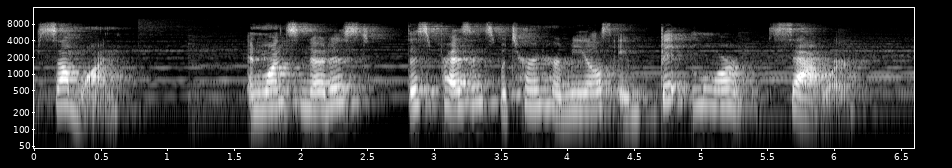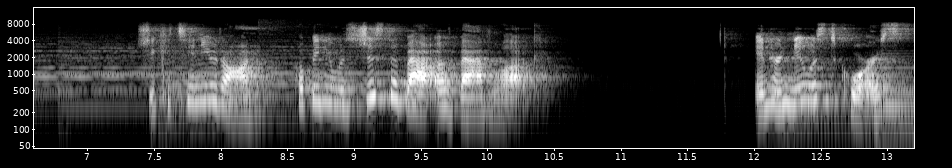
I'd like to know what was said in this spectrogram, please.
someone. And once noticed, this presence would turn her meals a bit more sour. She continued on, hoping it was just about of bad luck. In her newest course,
